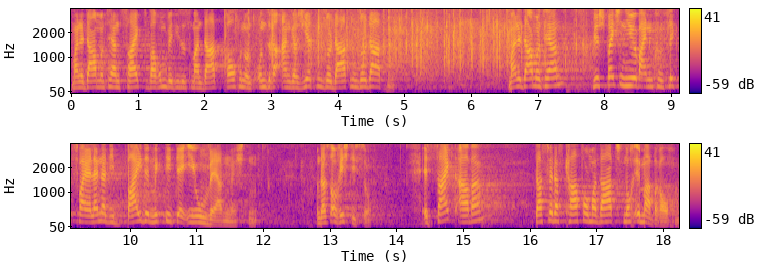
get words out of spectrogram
meine Damen und Herren, zeigt, warum wir dieses Mandat brauchen und unsere engagierten Soldatinnen und Soldaten. Meine Damen und Herren, wir sprechen hier über einen Konflikt zweier Länder, die beide Mitglied der EU werden möchten. Und das ist auch richtig so. Es zeigt aber, dass wir das KV-Mandat noch immer brauchen,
